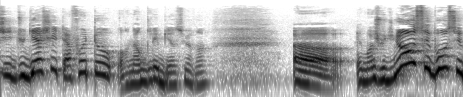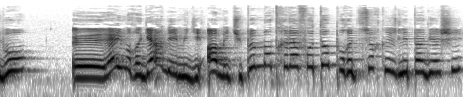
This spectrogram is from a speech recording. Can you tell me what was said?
j'ai dû gâcher ta photo. En anglais, bien sûr. Hein. Euh, et moi, je lui dis Non, c'est bon, c'est bon. Et là, il me regarde et il me dit Oh, mais tu peux me montrer la photo pour être sûr que je ne l'ai pas gâchée?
